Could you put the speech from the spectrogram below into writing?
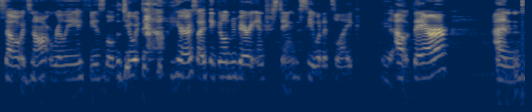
So it's not really feasible to do it down here. So I think it'll be very interesting to see what it's like Yeah. out there. And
